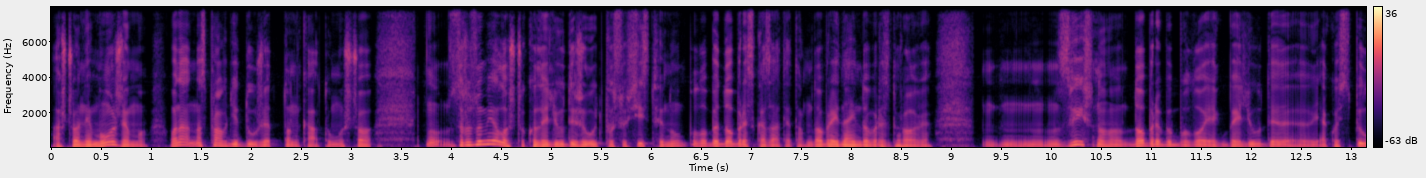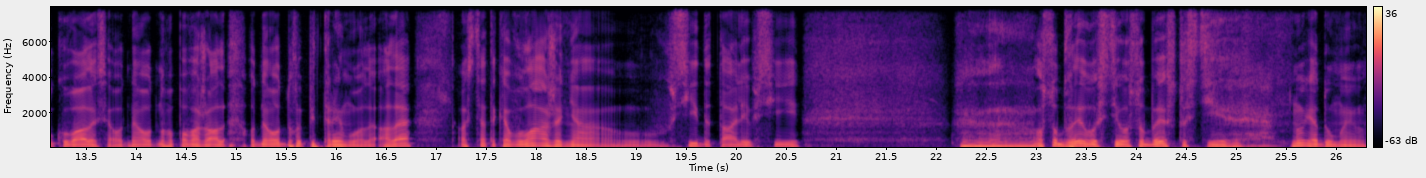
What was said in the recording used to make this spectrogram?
а що не можемо, вона насправді дуже тонка, тому що ну, зрозуміло, що коли люди живуть по сусідстві, ну було би добре сказати там добрий день, добре здоров'я. Звісно, добре би було, якби люди якось спілкувалися, одне одного поважали, одне одного підтримували. Але ось це таке влаження, всі деталі, всі особливості, особистості. Ну, я думаю,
